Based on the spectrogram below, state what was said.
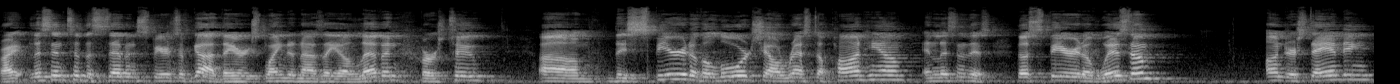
right? Listen to the seven spirits of God. They are explained in Isaiah 11, verse 2. Um, the Spirit of the Lord shall rest upon him. And listen to this the Spirit of wisdom, understanding,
